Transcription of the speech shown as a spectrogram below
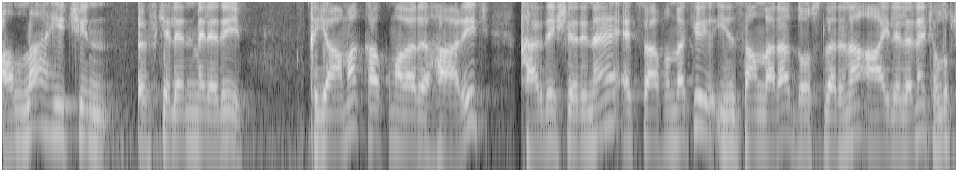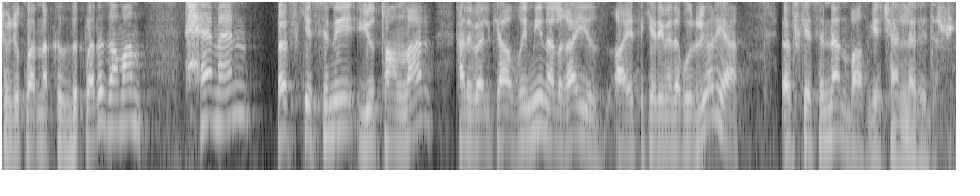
Allah için öfkelenmeleri, kıyama kalkmaları hariç kardeşlerine, etrafındaki insanlara, dostlarına, ailelerine, çoluk çocuklarına kızdıkları zaman hemen öfkesini yutanlar hani vel kazimin el gayz ayeti kerimede buyuruluyor ya öfkesinden vazgeçenleridir.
